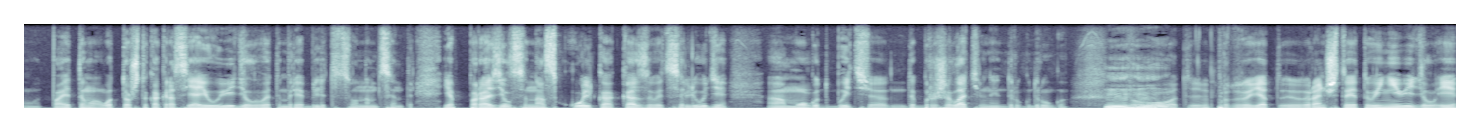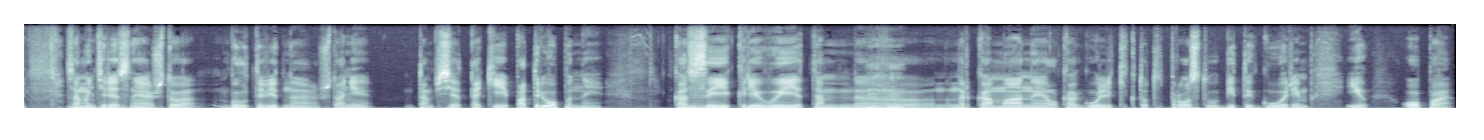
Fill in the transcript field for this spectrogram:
Вот, поэтому вот то, что как раз я и увидел в этом реабилитационном центре, я поразился, насколько, оказывается, люди а, могут быть а, доброжелательны друг к другу. Mm-hmm. Вот. Э, я раньше-то этого и не видел. И самое интересное, что было-то видно, что они там все такие потрепанные косые, кривые, там э, наркоманы, алкоголики, кто-то просто убитый горем, и опа,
